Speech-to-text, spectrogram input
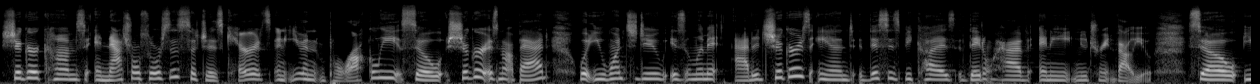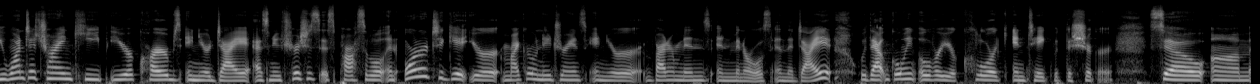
Sugar comes in natural sources such as carrots and even broccoli. So sugar is not bad. What you want to do is limit added sugars, and this is because they don't have any nutrient value. So you want to try and keep your carbs in your diet as nutritious as possible in order to get your micronutrients and your vitamins and minerals in the diet without going over your caloric intake with the sugar. So, um,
